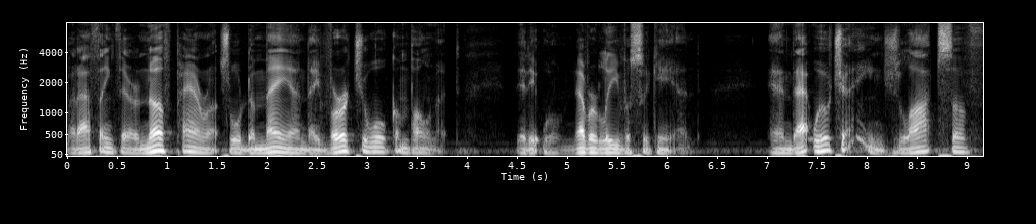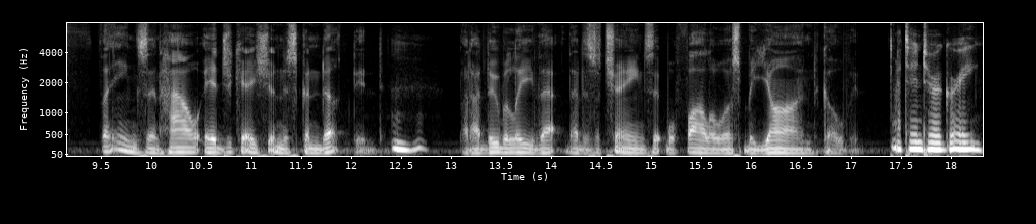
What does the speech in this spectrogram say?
but I think there are enough parents who will demand a virtual component that it will never leave us again. And that will change lots of things in how education is conducted. Mm-hmm. But I do believe that that is a change that will follow us beyond COVID. I tend to agree.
